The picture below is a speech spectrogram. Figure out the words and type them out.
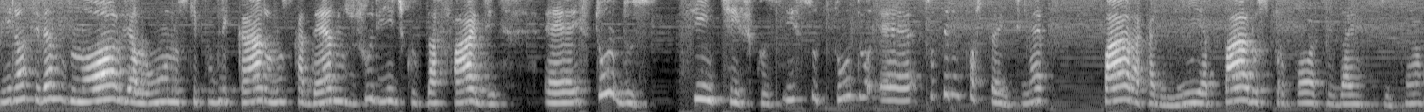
E nós tivemos nove alunos que publicaram nos cadernos jurídicos da FAD é, estudos científicos. Isso tudo é super importante, né? Para a academia, para os propósitos da instituição,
